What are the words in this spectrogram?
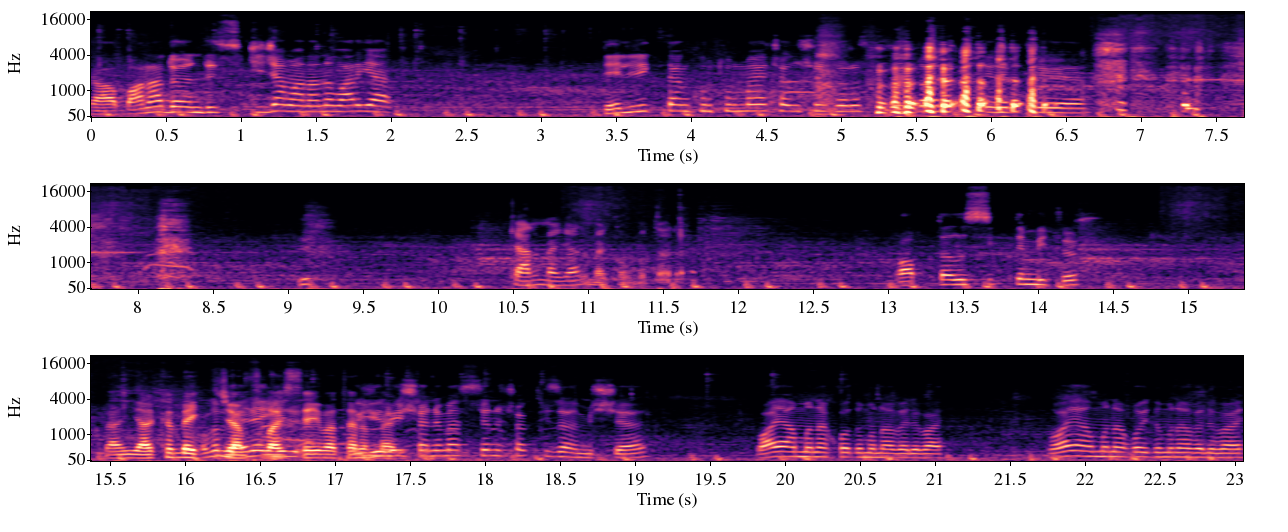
Ya bana döndü sikeceğim ananı var ya. Delilikten kurtulmaya çalışıyoruz orası. Gelme gelme komutana. Aptalı siktim bir tür. Ben yakın bekleyeceğim. böyle Flash yürü- save bu atarım yürüyüş belki. animasyonu çok güzelmiş ya. Vay amına kodumun haberi vay. Vay amına koydumun haberi vay.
